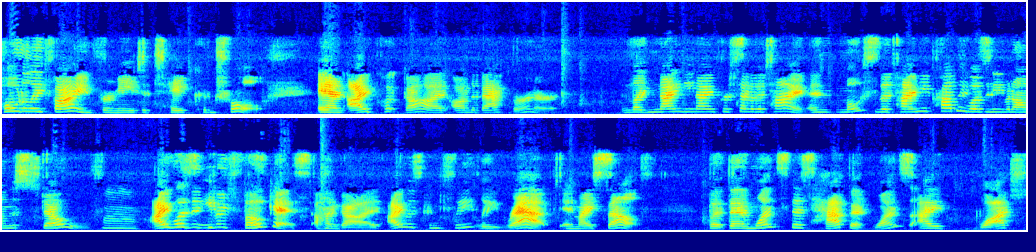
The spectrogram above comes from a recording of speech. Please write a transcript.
totally fine for me to take control. And I put God on the back burner like 99% of the time. And most of the time, he probably wasn't even on the stove. Hmm. I wasn't even focused on God. I was completely wrapped in myself. But then once this happened, once I watched,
